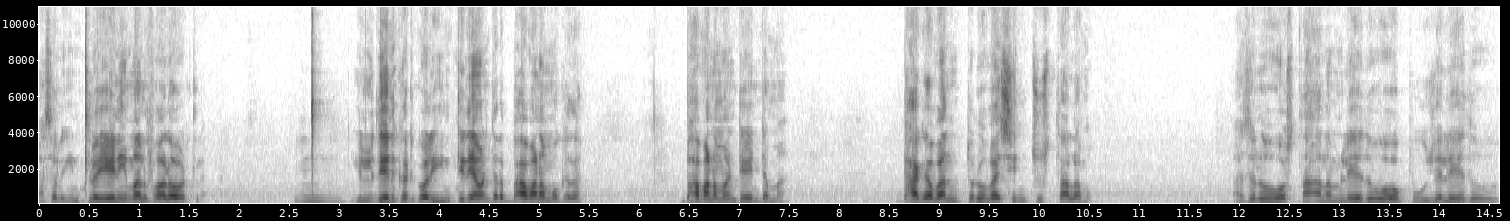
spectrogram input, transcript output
అసలు ఇంట్లో ఏ నియమాలు ఫాలో అవ్వట్లే. ఇల్లు దేనికి కట్టుకోవాలి? ఇంటిని ఏమంటారు? భవనము కదా. భవనం అంటే ఏంటమ్మా? భగవంతుడు వసించు స్థలము. అసలు ఓ స్నానం లేదు ఓ పూజ లేదు.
